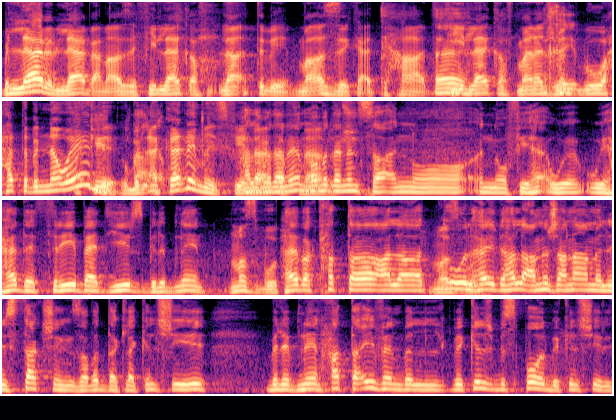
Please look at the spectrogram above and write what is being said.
باللعب باللعب أنا قصدي في لاك اوف لا انتبه ما قصدي كاتحاد إيه. في lack of management وحتى بالنوادي وبال academies في هلا بدنا ما بدنا ننسى إنه إنه في we had 3 bad years بلبنان. مزبوط هاي بدك تحطها على تقول هيدي هلا عم نرجع نعمل restructuring إذا بدك لكل شيء بلبنان حتى even بكل basketball بكل شيء.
